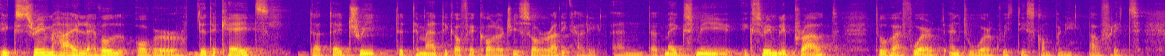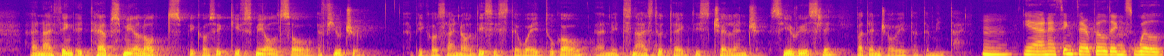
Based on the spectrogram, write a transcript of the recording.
extreme high level over the decades that they treat the thematic of ecology so radically. And that makes me extremely proud to have worked and to work with this company, Baufritz. And I think it helps me a lot because it gives me also a future because I know this is the way to go. And it's nice to take this challenge seriously, but enjoy it at the meantime. Mm, yeah, and I think their buildings will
